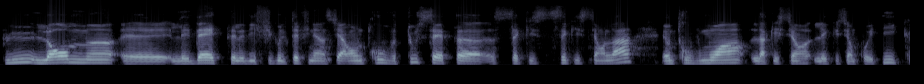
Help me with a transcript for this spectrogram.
plus l'homme, les dettes, les difficultés financières, on trouve toutes euh, ces, questions-là et on trouve moins la question, les questions poétiques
